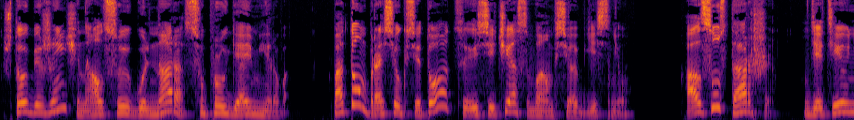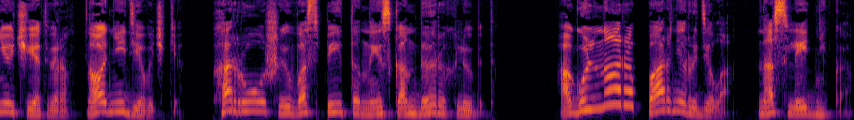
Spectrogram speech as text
что обе женщины, Алсу и Гульнара, супруги Амирова. Потом просек ситуацию и сейчас вам все объясню. Алсу старше, детей у нее четверо, но одни девочки. Хорошие, воспитанные, Искандер их любит. А Гульнара парня родила, наследника.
